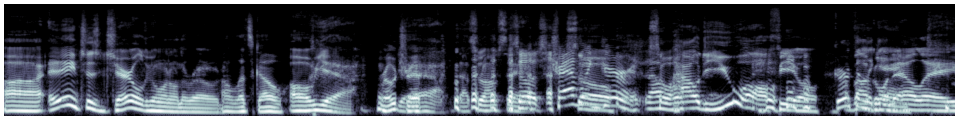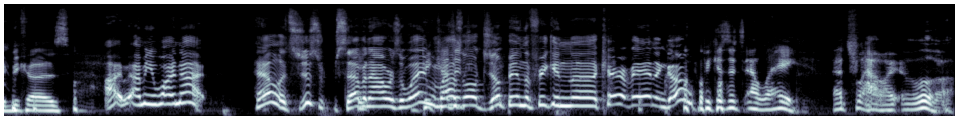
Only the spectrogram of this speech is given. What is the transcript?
Uh, it ain't just Gerald going on the road. Oh, let's go. Oh yeah, Road trip. Yeah, that's what I'm saying. So it's traveling so, Girth. So Oh. how do you all feel about the going to. LA? Because I, I mean, why not? Hell, it's just seven hours away. We might as well jump in the freaking uh, caravan and go. because it's L.A. That's how I. Ugh.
